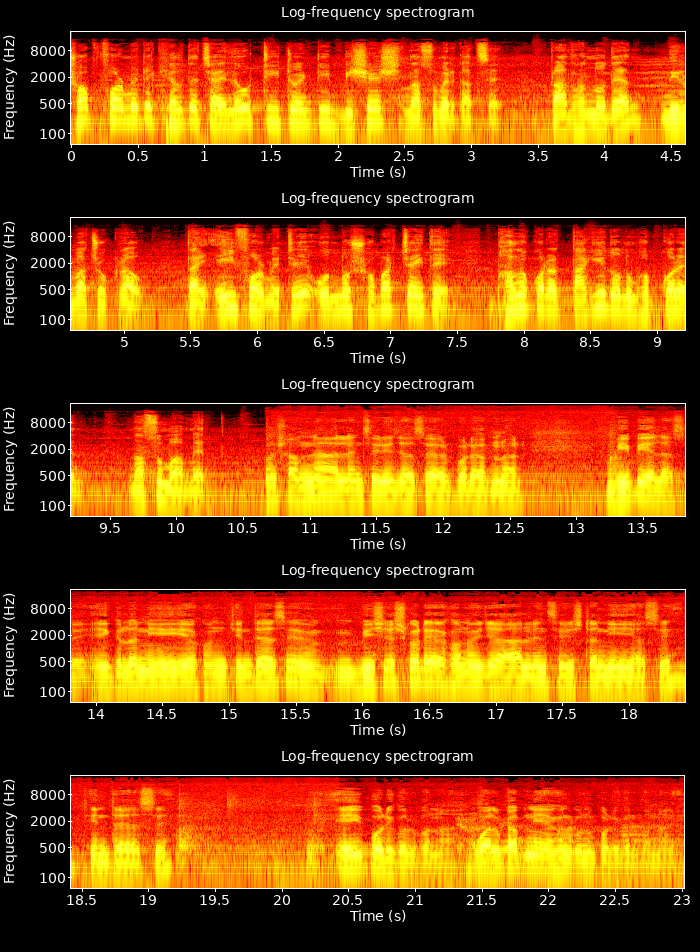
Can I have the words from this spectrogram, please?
সব ফরম্যাটে খেলতে চাইলেও টি টোয়েন্টি বিশেষ নাসুমের কাছে। প্রাধান্য দেন নির্বাচকরাও। তাই এই ফরম্যাটে অন্য সবার চাইতে ভালো করার তাগিদ অনুভব করেন নাসুম আহমেদ। সামনে আয়ারল্যান্ড সিরিজ আছে, এরপরে আপনার বিপিএল আছে, এইগুলো নিয়েই এখন চিন্তা আছে। বিশেষ করে এখন ওই যে আয়ারল্যান্ড সিরিজটা নিয়েই আছে চিন্তা আছে। এই পরিকল্পনা ওয়ার্ল্ড কাপ নিয়ে এখন কোনো পরিকল্পনা নেই।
